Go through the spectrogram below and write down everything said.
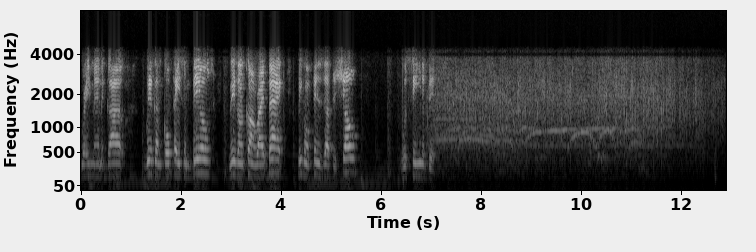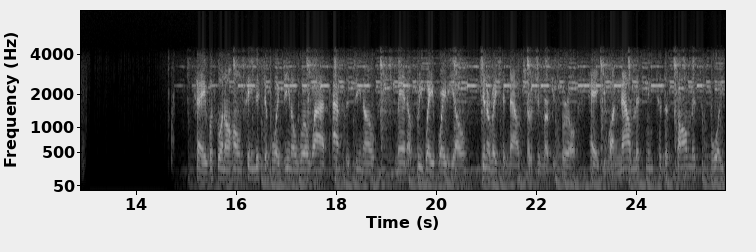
great man of God. We're gonna go pay some bills. We're gonna come right back. We're gonna finish up the show. We'll see you in a bit. Hey, what's going on, home team? This is your boy Gino Worldwide, Pastor Gino, man of Free Wave Radio, Generation Now Church in Murfreesboro. Hey, you are now listening to the Psalmist Voice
